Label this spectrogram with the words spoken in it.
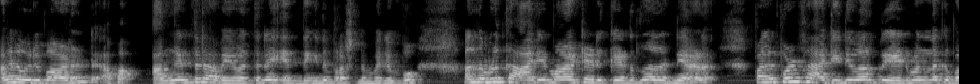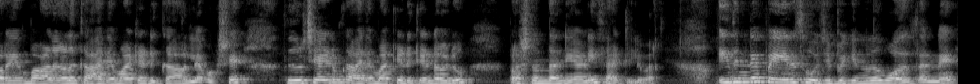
അങ്ങനെ ഒരുപാടുണ്ട്. അപ്പൊ അങ്ങനത്തെ ഒരു അവയവത്തിന് എന്തെങ്കിലും പ്രശ്നം വരുമ്പോൾ അത് നമ്മൾ കാര്യമായിട്ട് എടുക്കേണ്ടത് തന്നെയാണ്. പലപ്പോഴും ഫാറ്റി ലിവർ ഗ്രേഡ് വൺ എന്നൊക്കെ പറയുമ്പോൾ ആളുകൾ കാര്യമായിട്ട് എടുക്കാറില്ല. പക്ഷേ തീർച്ചയായിട്ടും കാര്യമാക്കി എടുക്കേണ്ട ഒരു പ്രശ്നം തന്നെയാണ് ഈ ഫാറ്റി ലിവർ ഇതിന്റെ പേര് സൂചിപ്പിക്കുന്നത് പോലെ തന്നെ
